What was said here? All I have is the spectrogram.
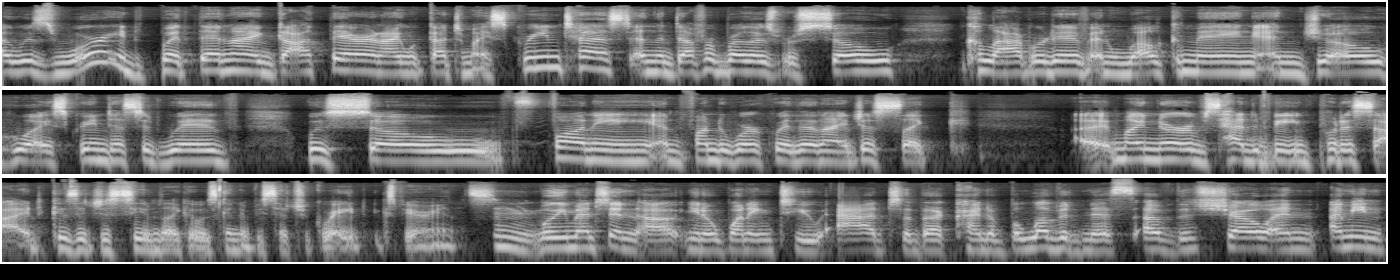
I was worried. But then I got there and I got to my screen test, and the Duffer Brothers were so collaborative and welcoming. And Joe, who I screen tested with, was so funny and fun to work with. And I just like, my nerves had to be put aside because it just seemed like it was going to be such a great experience. Mm, well, you mentioned uh, you know wanting to add to the kind of belovedness of the show, and I mean.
